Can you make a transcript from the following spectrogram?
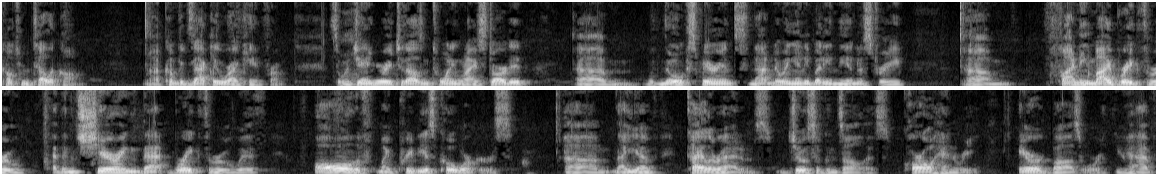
comes from telecom, uh, comes exactly where I came from. So in January 2020, when I started, um, with no experience, not knowing anybody in the industry, um, finding my breakthrough and then sharing that breakthrough with all of my previous coworkers. Um, now you have Tyler Adams, Joseph Gonzalez, Carl Henry, Eric Bosworth. You have,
